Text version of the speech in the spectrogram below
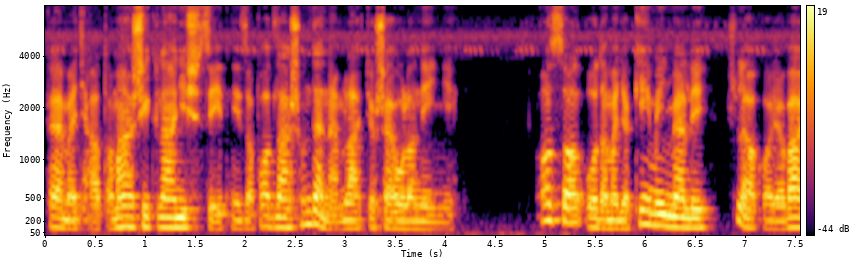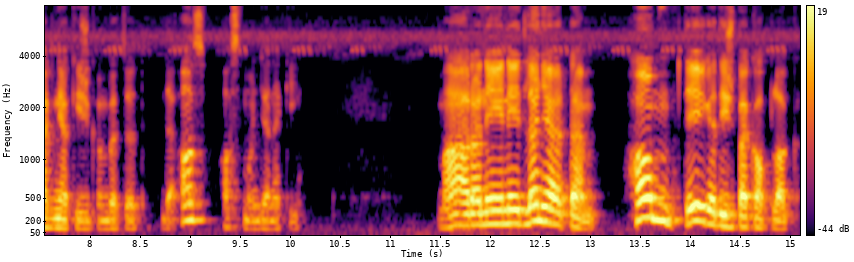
Felmegy hát a másik lány is, szétnéz a padláson, de nem látja sehol a nényét. Azzal oda megy a kémény mellé, és le akarja vágni a kis gömböcöt, de az azt mondja neki. Már a nénéd lenyeltem, ham, téged is bekaplak.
